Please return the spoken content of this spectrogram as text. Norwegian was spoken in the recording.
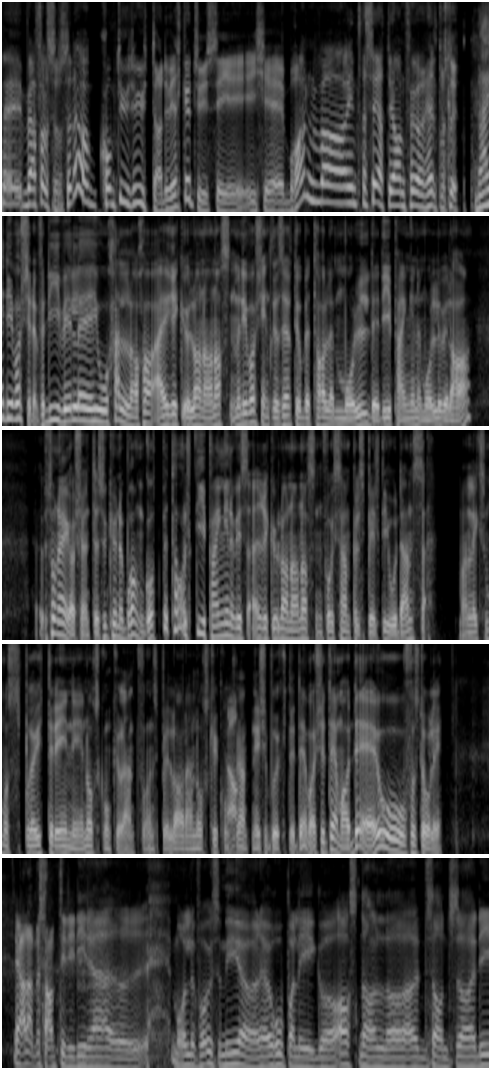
I hvert fall sånn som det har kommet ut ut av. Det virket jo som ikke Brann var interessert i han før helt på slutt. Nei, de var ikke det, for de ville jo heller ha Eirik Ulland Andersen, men de var ikke interessert i å betale Molde de pengene Molde ville ha. Sånn jeg har skjønt det, så kunne Brann godt betalt de pengene hvis Eirik Ulland Andersen f.eks. spilte i Odense. Men liksom å sprøyte det inn i en norsk konkurrent for en spiller den norske konkurrenten ikke brukte, det var ikke tema. Det er jo forståelig. Ja, da, Men samtidig, de der øh, Molde får jo så mye, og det er Europaliga og Arsenal og sånn, så de,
